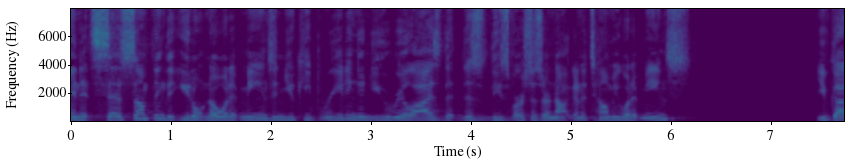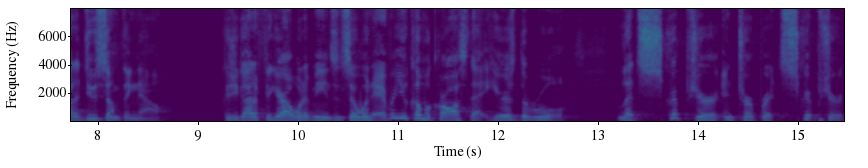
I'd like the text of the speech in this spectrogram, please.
and it says something that you don't know what it means, and you keep reading and you realize that this, these verses are not going to tell me what it means, you've got to do something now because you got to figure out what it means. And so, whenever you come across that, here's the rule let Scripture interpret Scripture,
